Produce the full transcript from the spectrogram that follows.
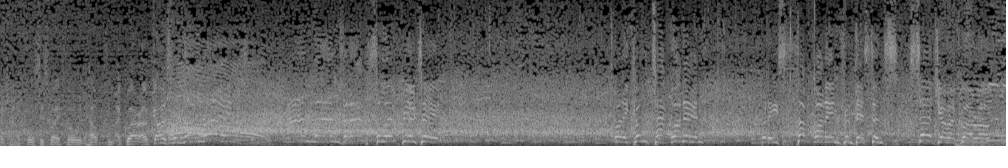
trying to force his way forward help from Aguero. Goes from long range and lands an absolute beauty. Well, he couldn't tack one in, but he's thumped one in from distance. Sergio Aguero, 2-0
